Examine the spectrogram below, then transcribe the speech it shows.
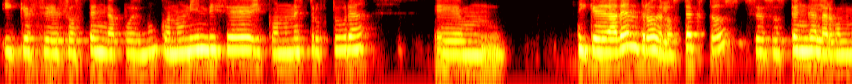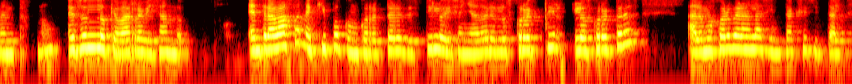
y que se sostenga, pues, ¿no? Con un índice y con una estructura em, y que adentro de los textos se sostenga el argumento, ¿no? Eso es lo que vas revisando. En trabajo en equipo con correctores de estilo, diseñadores, los, los correctores a lo mejor verán la sintaxis y tal,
